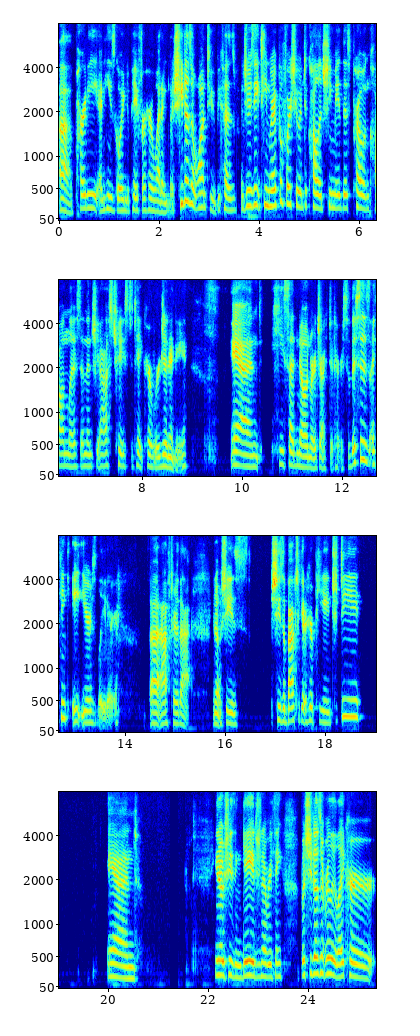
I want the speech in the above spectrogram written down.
uh, party and he's going to pay for her wedding. But she doesn't want to because when she was 18, right before she went to college, she made this pro and con list and then she asked Chase to take her virginity. And he said no and rejected her. So this is, I think, eight years later. Uh, after that, you know, she's she's about to get her PhD, and you know she's engaged and everything, but she doesn't really like her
